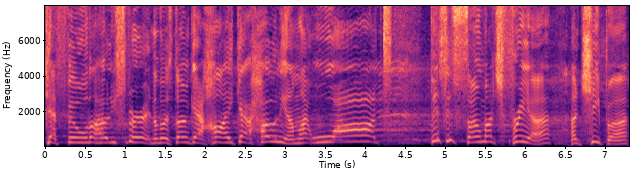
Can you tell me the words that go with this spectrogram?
get filled with the Holy Spirit. In other words, don't get high, get holy. And I'm like, what? This is so much freer and cheaper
